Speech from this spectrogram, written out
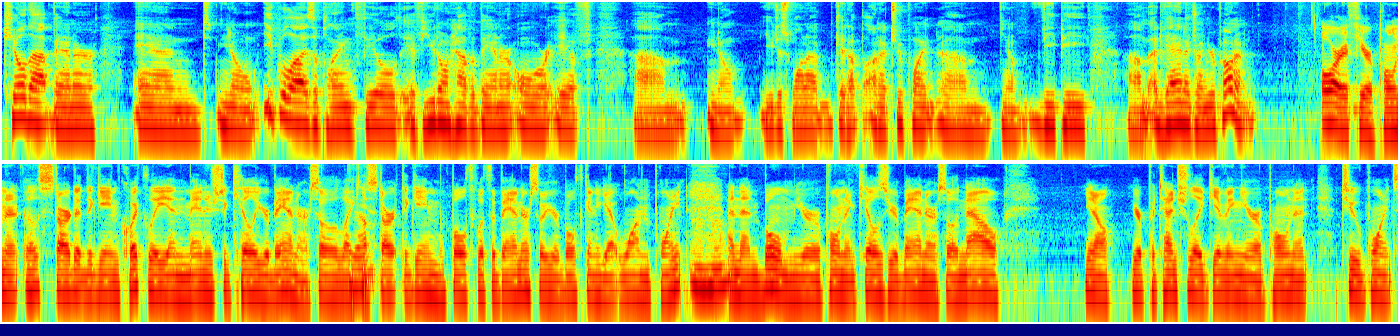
kill that banner and you know equalize the playing field if you don't have a banner or if um, you know you just want to get up on a two point um, you know VP um, advantage on your opponent. Or if your opponent uh, started the game quickly and managed to kill your banner. So, like, Yep. you start the game with both with a banner, so you're both going to get one point, Mm-hmm. and then boom, your opponent kills your banner. So now, you know, you're potentially giving your opponent two points.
